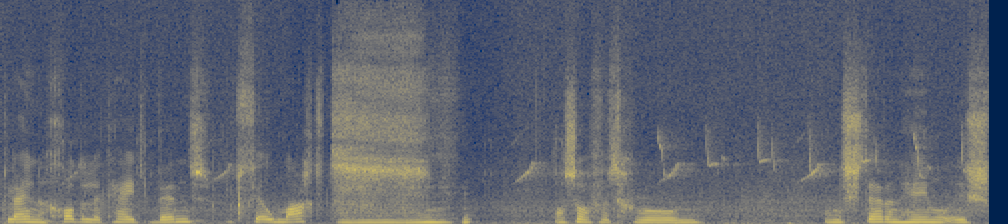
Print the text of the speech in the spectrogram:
kleine goddelijkheid bent. Met veel macht. Alsof het gewoon een sterrenhemel is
